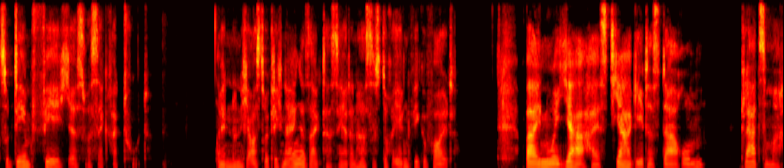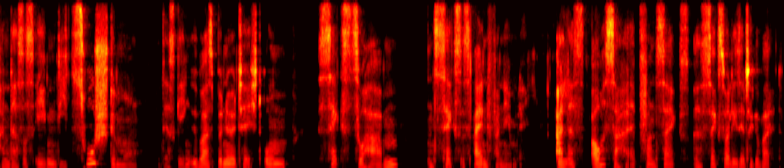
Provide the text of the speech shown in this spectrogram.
zu dem fähig ist, was er gerade tut. Wenn du nicht ausdrücklich Nein gesagt hast, ja, dann hast du es doch irgendwie gewollt. Bei nur Ja heißt Ja geht es darum, klarzumachen, dass es eben die Zustimmung des Gegenübers benötigt, um Sex zu haben. Und Sex ist einvernehmlich. Alles außerhalb von Sex ist sexualisierte Gewalt.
